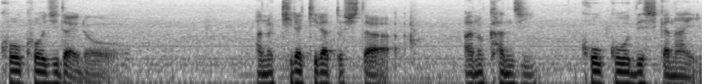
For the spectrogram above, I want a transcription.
高校時代のあのキラキラとしたあの感じ高校でしかない。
